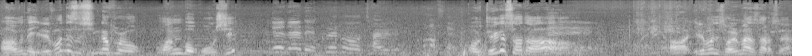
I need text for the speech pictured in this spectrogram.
아 근데 일본에서 싱가포르 왕복 50? 네네네 그래서 잘 끊었어요 어 되게 싸다. 네 아 일본에서 얼마나 살았어요?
